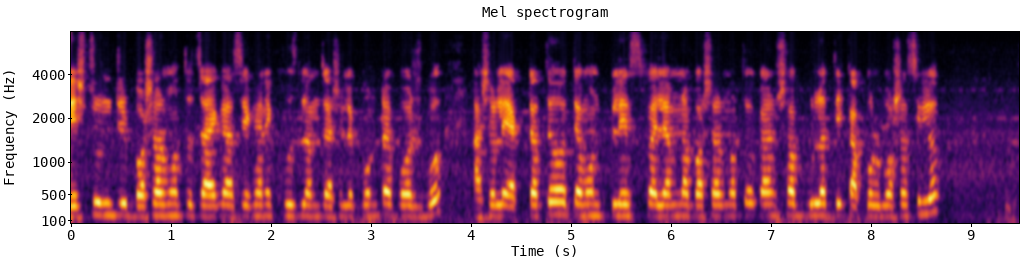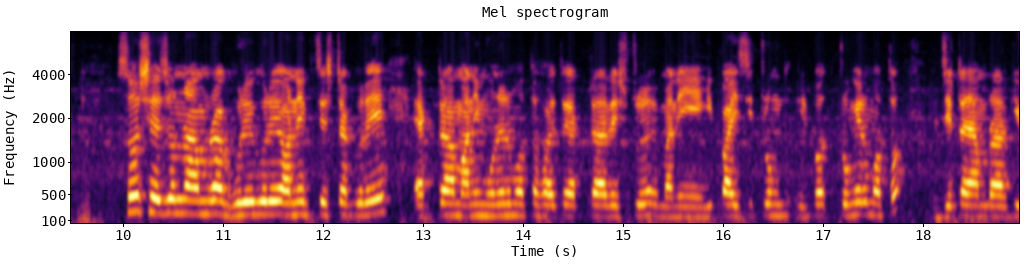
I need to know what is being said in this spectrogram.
রেস্টুরেন্টের বসার মতো জায়গা আছে। এখানে খুঁজলাম যে আসলে কোনটায় বসবো। আসলে একটাতেও তেমন প্লেস পাইলাম না বসার মতো, কারণ সবগুলাতেই কাপড় বসা ছিল। সো সেজন্য আমরা ঘুরে ঘুরে অনেক চেষ্টা করে একটা মানে মনের মতো হয়তো একটা রেস্টুরেন্ট মানে ই পাইছি ট্রং ট্রঙের মতো যেটায় আমরা আর কি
